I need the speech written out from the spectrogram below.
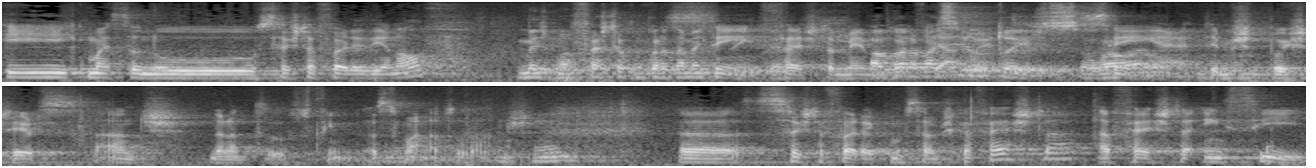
e começa no sexta-feira, dia 9. Mesmo a festa concretamente? Sim, festa mesmo. Agora vai ser o terço? Sim, é. Temos depois terço antes, durante o fim, a semana toda antes. Uhum. Uh, Sexta-feira começamos com a festa. A festa em si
